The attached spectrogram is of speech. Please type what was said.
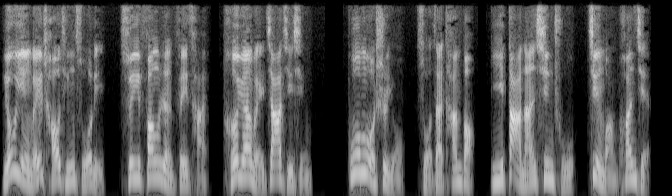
刘隐为朝廷所礼，虽方任非才，何元伟加急行。郭沫是勇，所在贪暴，以大难心除，尽往宽简，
